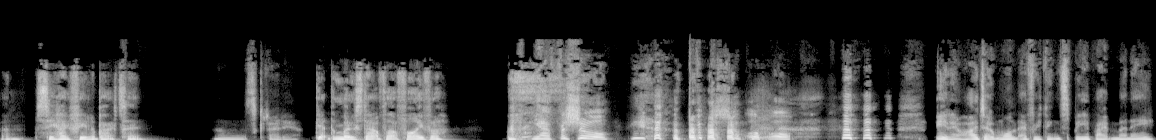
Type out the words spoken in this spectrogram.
and see how you feel about it. Oh, that's a good idea. Get the most out of that fiver. Yeah, for sure. Yeah, for sure. you know, I don't want everything to be about money,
